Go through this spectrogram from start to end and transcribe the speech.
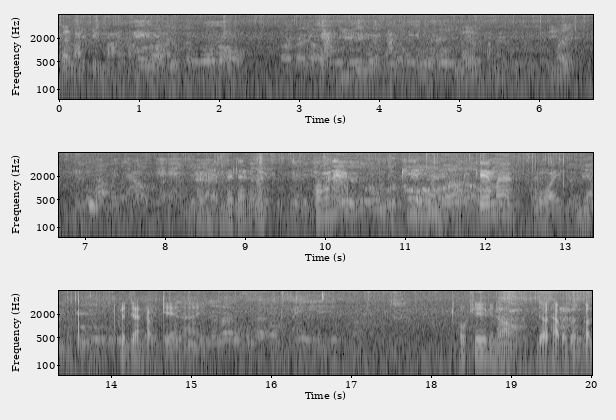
ใส่หลายเค็มหลายนะได้เลยตั้งไหนนี่ เลยเลยเลยพอแล้วโอเคมากโอเคมากบวยเพื่อนย่านเถักแก่ให้ โอเคพี่น้อง เดี๋ยวถ่ายไปเบิ่งตอน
